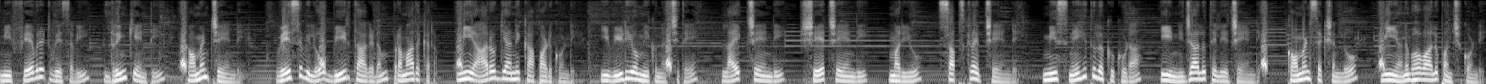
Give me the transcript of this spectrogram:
మీ ఫేవరెట్ వేసవి డ్రింక్ ఏంటి? కామెంట్ చేయండి. వేసవిలో బీర్ తాగడం ప్రమాదకరం. మీ ఆరోగ్యాన్ని కాపాడుకోండి. ఈ వీడియో మీకు నచ్చితే లైక్ చేయండి షేర్ చేయండి మరియు సబ్స్క్రైబ్ చేయండి. మీ స్నేహితులకు కూడా ఈ నిజాలు తెలియచేయండి. కామెంట్ సెక్షన్లో మీ అనుభవాలు పంచుకోండి.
